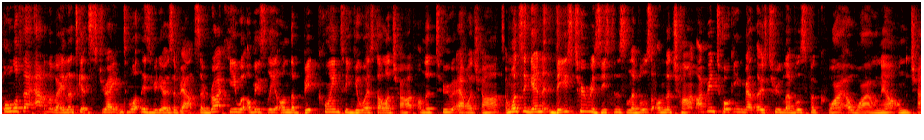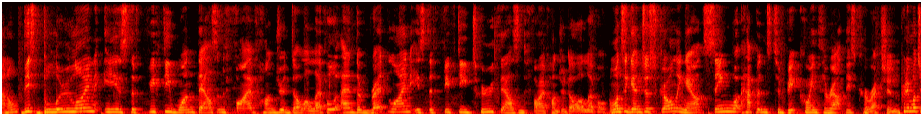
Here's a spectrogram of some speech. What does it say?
all of that out of the way, let's get straight into what this video is about. So right here, we're obviously on the Bitcoin to US dollar chart on the two hour chart. And once again, these two resistance levels on the chart, I've been talking about those two levels for quite a while now on the channel. This blue line is the $51,500 level and the red line is the $52,500 level. And once again, just scrolling out, seeing what happens to Bitcoin throughout this correction, pretty much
